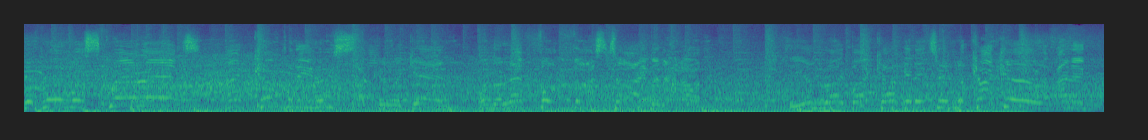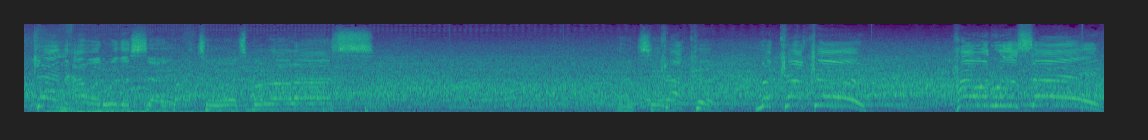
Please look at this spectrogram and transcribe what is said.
the ball will square it, and Kompany who's Lukaku again on the left foot first time, and Howard. The young right back can't get into him. Lukaku, and again Howard with a save. Back towards Mirallas. Lukaku, Lukaku, Howard with a save.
